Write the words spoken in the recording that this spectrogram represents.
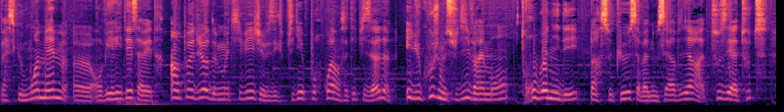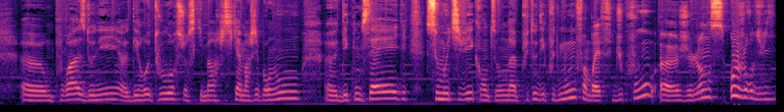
parce que moi-même, en vérité, ça va être un peu dur de me motiver. Je vais vous expliquer pourquoi dans cet épisode. Et du coup, je me suis dit vraiment trop bonne idée parce que ça va nous servir à tous et à toutes. Euh, on pourra se donner euh, des retours sur ce qui, marche, a marché pour nous, euh, des conseils, se motiver quand on a plutôt des coups de mou. Enfin bref, du coup, je lance aujourd'hui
